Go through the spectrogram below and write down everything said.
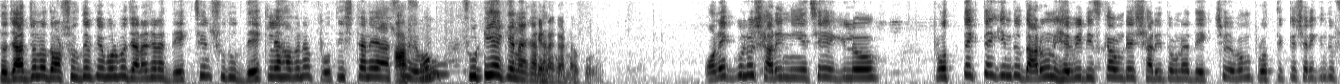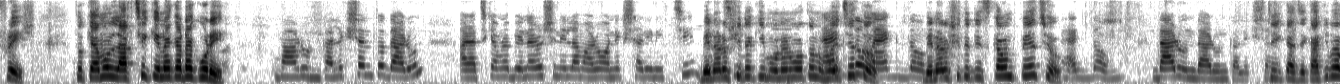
তো যার জন্য দর্শকদেরকে বলব যারা যারা দেখছেন শুধু দেখলে হবে না প্রতিষ্ঠানে আসুন। এবং ছুটিয়ে। কেনাকাটা করুন। অনেকগুলো শাড়ি নিয়েছে এগুলো প্রত্যেকটাই কিন্তু দারুণ হেভি ডিসকাউন্টের শাড়ি তোমরা দেখছ এবং প্রত্যেকটা শাড়ি কিন্তু ফ্রেশ তো কেমন লাগছে কেনাকাটা করে? দারুণ কালেকশন তো দারুণ। আর আজকে আমরা বেনারসি নিলাম আরও অনেক শাড়ি নিচ্ছি। বেনারসিটা কি মনের মতন হয়েছে তো। বেনারসিতে ডিসকাউন্ট পেয়েছ? একদম। দারুণ দারুণ কালেকশন ঠিক আছে কাকিমা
